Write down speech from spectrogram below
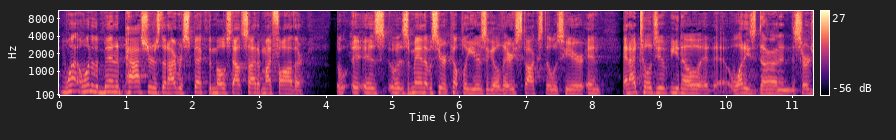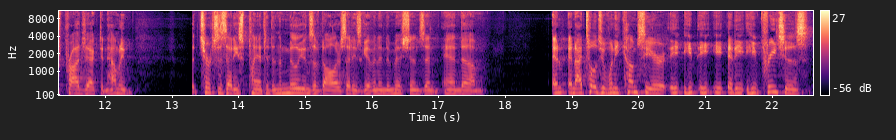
one, one of the men and pastors that I respect the most outside of my father is, was a man that was here a couple of years ago. Larry Stockstill was here. And, and I told you, you know, what he's done and the Surge Project and how many churches that he's planted and the millions of dollars that he's given into missions. And, and, um, and, and I told you when he comes here, he, he, he, he, he preaches,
